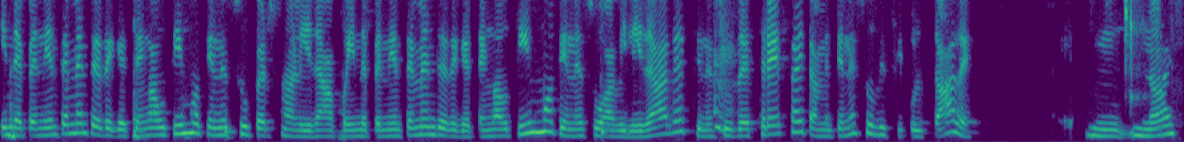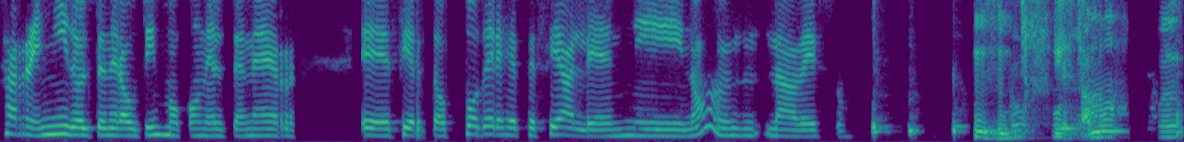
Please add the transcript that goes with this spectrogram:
independientemente de que tenga autismo, tiene su personalidad, pues independientemente de que tenga autismo, tiene sus habilidades, tiene sus destrezas y también tiene sus dificultades. Mm, No está reñido el tener autismo con el tener eh, ciertos poderes especiales, ni, ¿no? Nada de eso. Y estamos, ¿Puede,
